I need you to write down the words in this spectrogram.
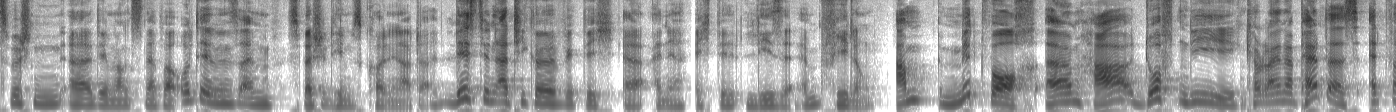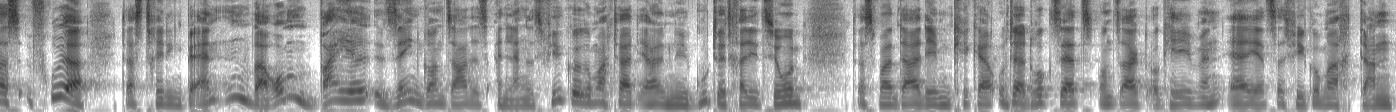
zwischen äh, dem Longsnapper und dem, seinem Special Teams Koordinator. Lest den Artikel, wirklich äh, eine echte Leseempfehlung. Am Mittwoch ähm, durften die Carolina Panthers etwas früher das Training beenden. Warum? Weil Zane Gonzalez ein langes Goal gemacht hat. Ja, eine gute Tradition, dass man da dem Kicker unter Druck setzt und sagt, okay, wenn er jetzt das Goal macht, dann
